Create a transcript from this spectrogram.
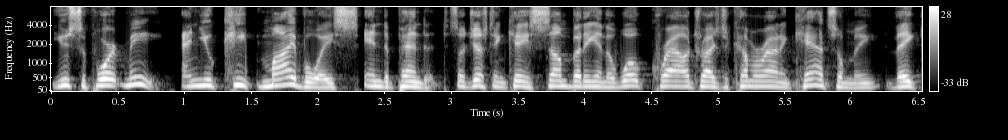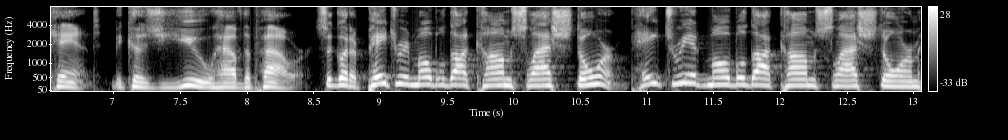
you support me and you keep my voice independent. So just in case somebody in the woke crowd tries to come around and cancel me, they can't because you have the power. So go to patriotmobile.com slash storm, patriotmobile.com slash storm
